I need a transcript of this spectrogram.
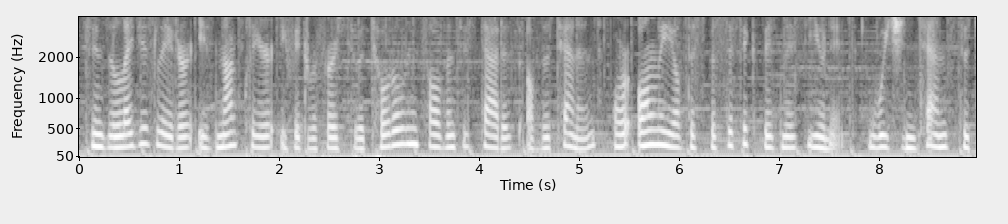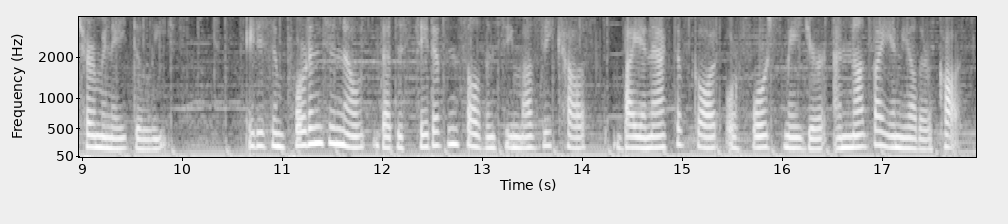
since the legislator is not clear if it refers to a total insolvency status of the tenant or only of the specific business unit, which intends to terminate the lease. It is important to note that the state of insolvency must be caused by an act of God or force majeure and not by any other cause.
